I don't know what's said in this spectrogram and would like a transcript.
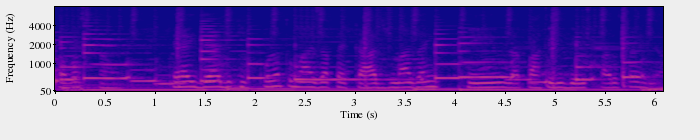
salvação. É a ideia de que quanto mais há pecados, mais há empenho da parte de Deus para o perdão.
